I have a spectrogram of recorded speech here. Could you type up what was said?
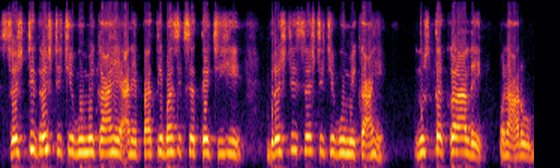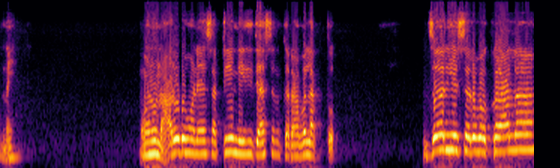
सृष्टी दृष्टीची भूमिका आहे आणि प्रातिभाषिक सत्तेची ही दृष्टी सृष्टीची भूमिका आहे. नुसतं कळालंय पण आरूढ नाही. म्हणून आरूढ होण्यासाठी निधिध्यासन करावं लागतं. जर हे सर्व कळालं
